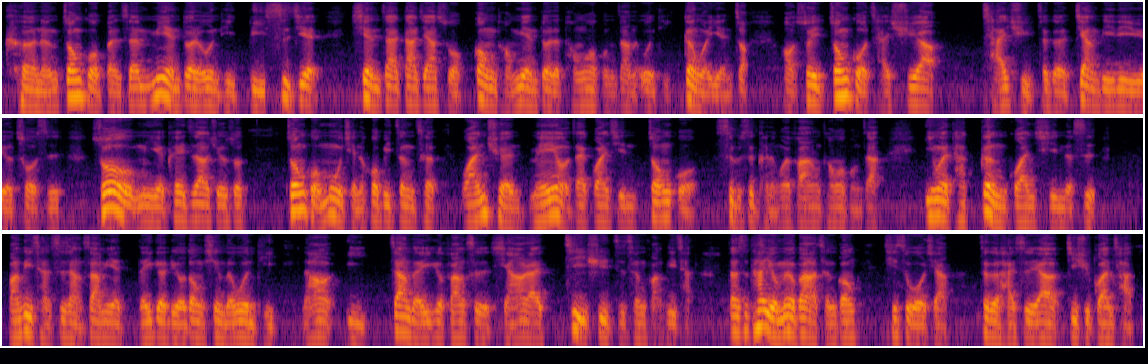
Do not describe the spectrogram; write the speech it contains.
可能中国本身面对的问题，比世界现在大家所共同面对的通货膨胀的问题更为严重。哦，所以中国才需要采取这个降低利率的措施。所以我们也可以知道，就是说，中国目前的货币政策完全没有在关心中国是不是可能会发生通货膨胀，因为它更关心的是。房地产市场上面的一个流动性的问题，然后以这样的一个方式想要来继续支撑房地产，但是他有没有办法成功？其实我想这个还是要继续观察。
